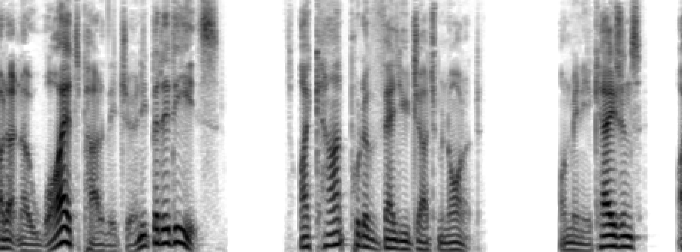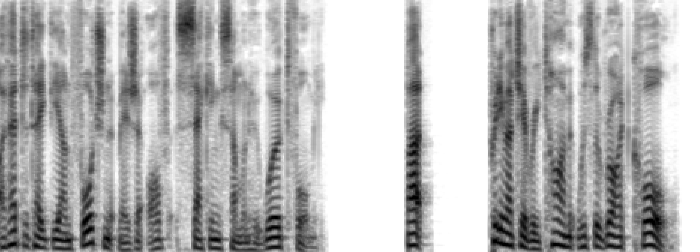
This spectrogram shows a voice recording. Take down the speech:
I don't know why it's part of their journey, but it is. I can't put a value judgment on it. On many occasions, I've had to take the unfortunate measure of sacking someone who worked for me. But pretty much every time it was the right call.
